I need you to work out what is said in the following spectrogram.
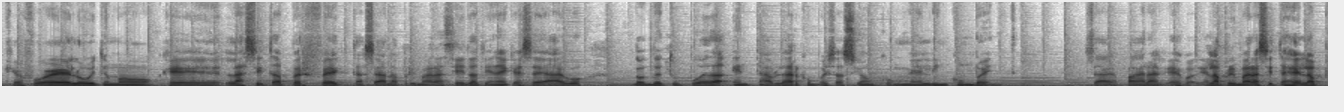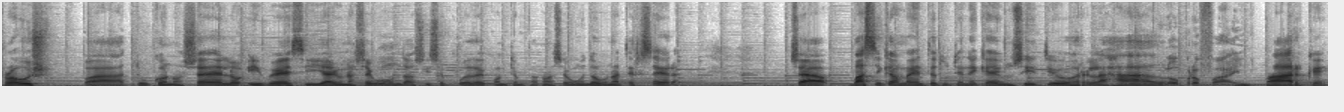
que fue lo último, que la cita perfecta, o sea, la primera cita tiene que ser algo donde tú puedas entablar conversación con el incumbente. O sea, para la primera cita es el approach para tú conocerlo y ver si hay una segunda, si se puede contemplar una segunda o una tercera. O sea, básicamente tú tienes que ir a un sitio relajado, low profile, un parque,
